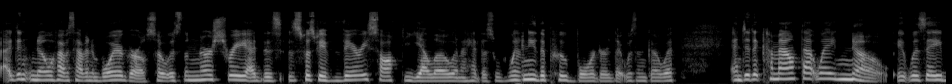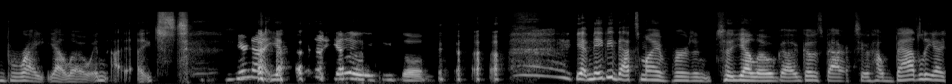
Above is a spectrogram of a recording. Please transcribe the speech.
I didn't know if I was having a boy or girl, so it was the nursery. I this it was supposed to be a very soft yellow, and I had this Winnie the Pooh border that was not go with. And did it come out that way? No, it was a bright yellow, and I, I just you're not you're not yellowy people. yeah, maybe that's my aversion to yellow. Goes back to how badly I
